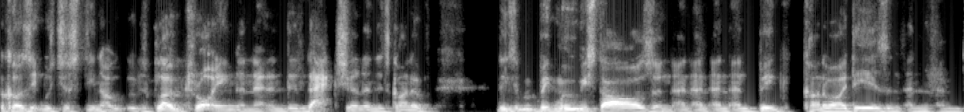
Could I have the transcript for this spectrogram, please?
because it was just you know it was globe trotting and and there's action and there's kind of these big movie stars and and and and, and big kind of ideas and and and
